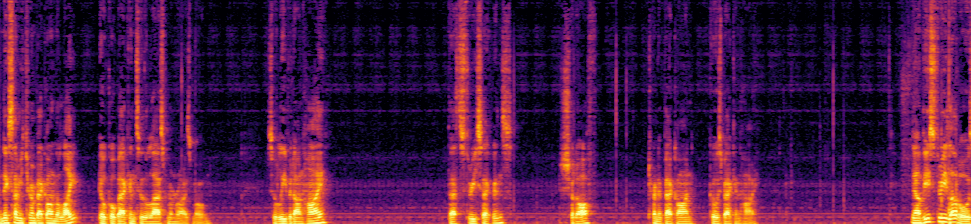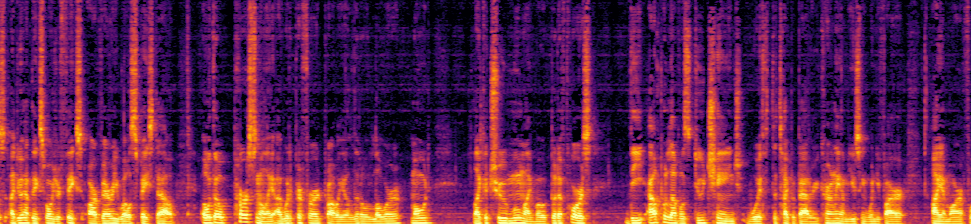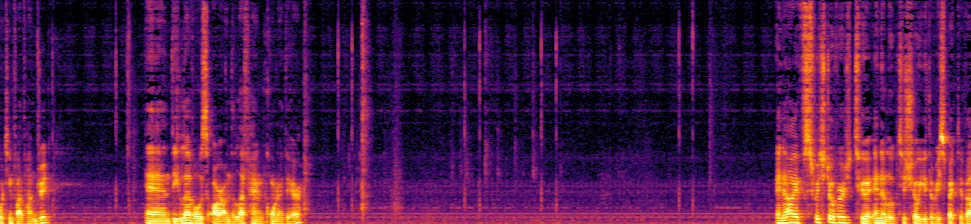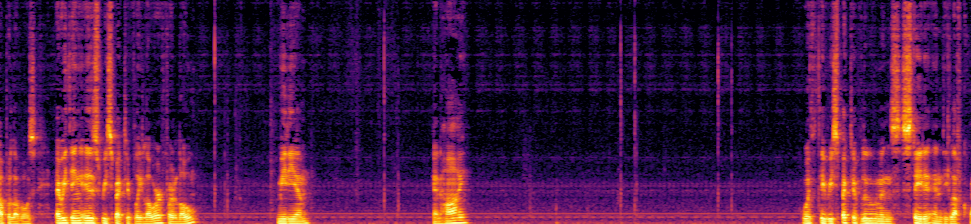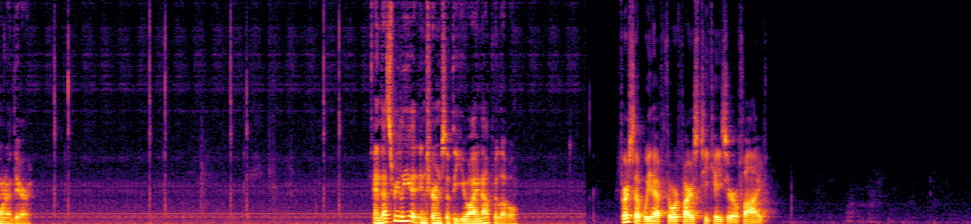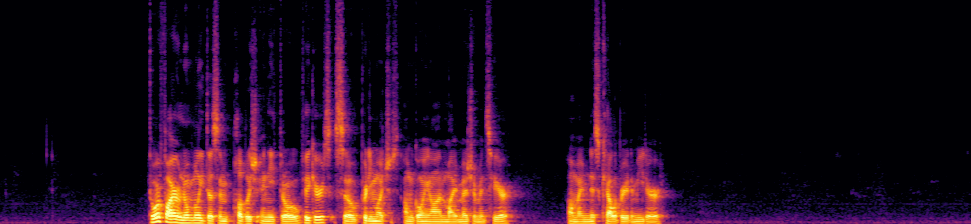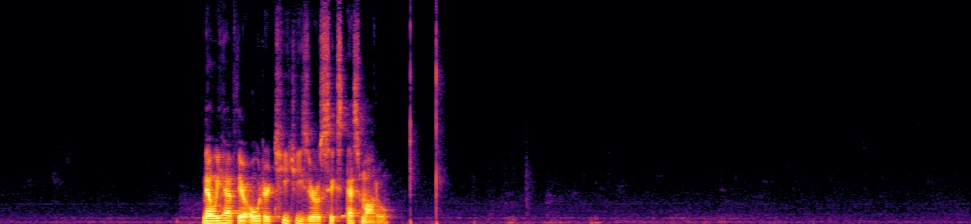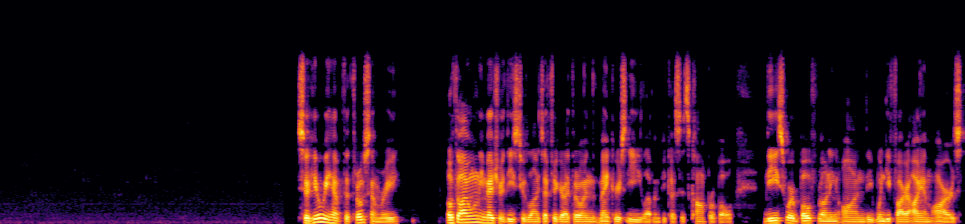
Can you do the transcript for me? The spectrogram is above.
the next time you turn back on the light, it'll go back into the last memorize mode. So leave it on high. That's three seconds. Shut off. Turn it back on. Goes back in high. Now these three levels, I do have the exposure fixed, are very well spaced out. Although personally, I would have preferred probably a little lower mode, like a true moonlight mode. But of course, the output levels do change with the type of battery. Currently, I'm using WindyFire IMR 14500. And the levels are on the left-hand corner there. And now I've switched over to Eneloop to show you the respective output levels. Everything is respectively lower for low, medium, and high. With the respective lumens stated in the left corner there. And that's really it in terms of the UI and output level. First up, we have Thorfire's TK05. Thorfire normally doesn't publish any throw figures, so pretty much I'm going on my measurements here on my NIST calibrated meter. Now we have their older TG06S model. So here we have the throw summary. Although I only measured these two lines, I figure I'd throw in the Manker's E11 because it's comparable. These were both running on the WindyFire IMRs.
